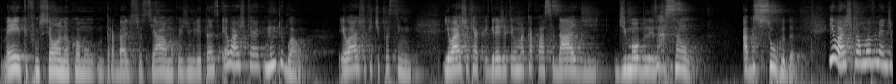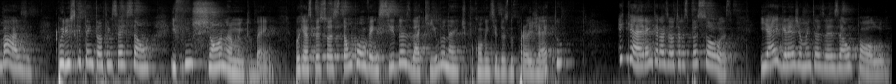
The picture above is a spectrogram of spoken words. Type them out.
meio que funciona como um trabalho social, uma coisa de militância. Eu acho que é muito igual. Eu acho que, tipo assim, e eu acho que a igreja tem uma capacidade de mobilização absurda. E eu acho que é um movimento de base. Por isso que tem tanta inserção. E funciona muito bem. Porque as pessoas estão convencidas daquilo, né? Tipo, convencidas do projeto e querem trazer outras pessoas. E a igreja muitas vezes é o polo.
